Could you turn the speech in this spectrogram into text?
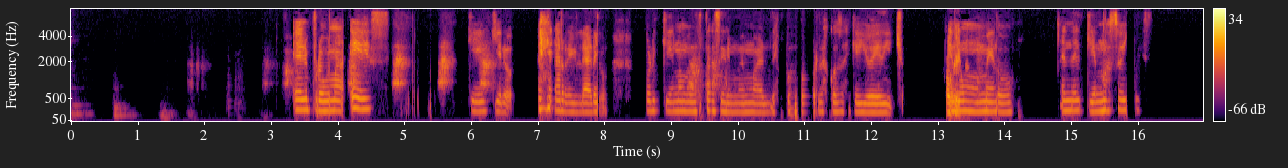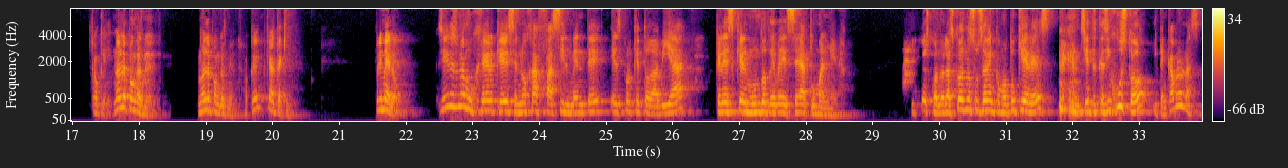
El problema es que quiero arreglar eso porque no me gusta sentirme mal después por las cosas que yo he dicho. Ok, En un momento en el que no soy pues. ok, no le pongas mute. No le pongas mute, ¿ok? Quédate aquí. Primero, si eres una mujer que se enoja fácilmente, es porque todavía crees que el mundo debe ser a tu manera. Entonces, cuando las cosas no suceden como tú quieres, sientes que es injusto y te encabronas.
